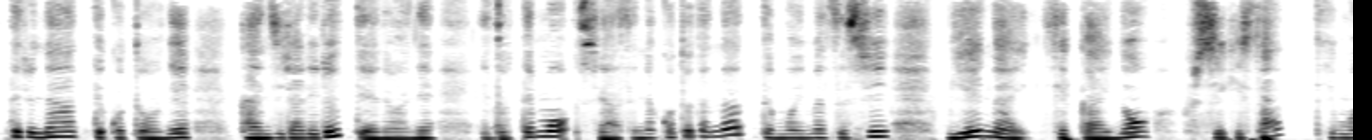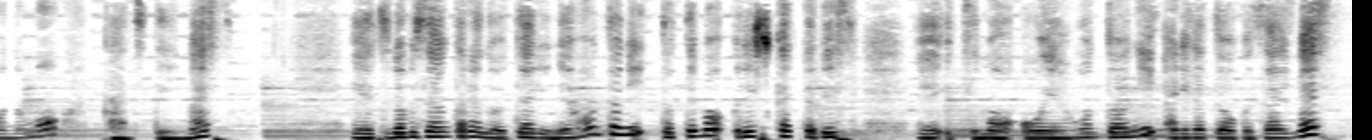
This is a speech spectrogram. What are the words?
てるなってことをね、感じられるっていうのはね、とても幸せなことだなって思いますし、見えない世界の不思議さっていうものも感じています。えー、つのぶさんからのお便りね、本当にとっても嬉しかったです。えー、いつも応援本当にありがとうございます。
